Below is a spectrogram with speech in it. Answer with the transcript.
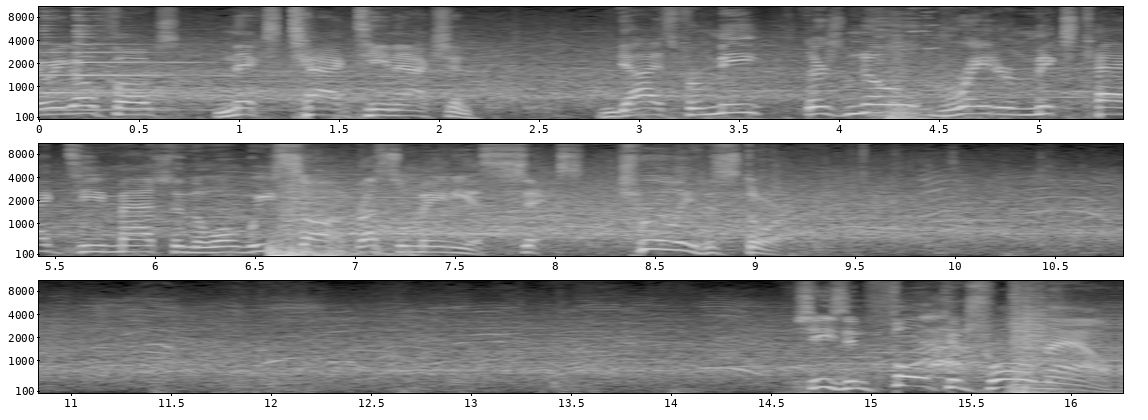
Here we go, folks. Mixed tag team action. And guys, for me, there's no greater mixed tag team match than the one we saw at WrestleMania 6. Truly historic. She's in full control now.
